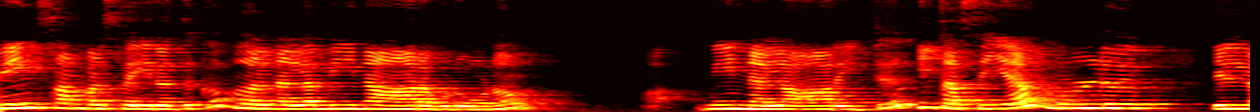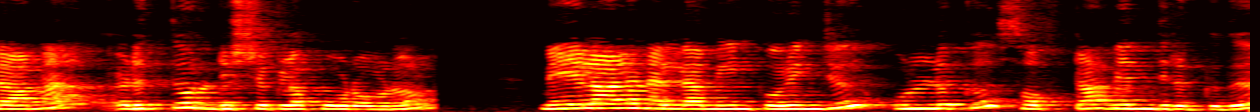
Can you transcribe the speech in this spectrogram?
மீன் சாம்பார் செய்யறதுக்கு முதல்ல நல்லா மீனை ஆற விடணும். மீன் நல்லா ஆறிட்டு மீன் தசையை முள்ளு இல்லாமல் எடுத்து ஒரு டிஷ்ஷுக்குள்ளே போடணும். மேலால் நல்லா மீன் பொரிஞ்சு உள்ளுக்கு சாஃப்டாக வெந்திருக்குது.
